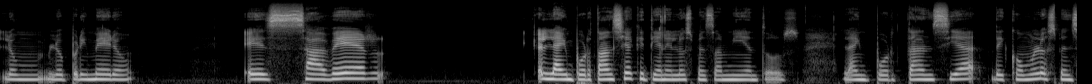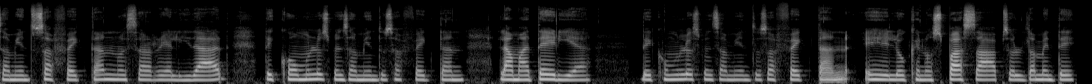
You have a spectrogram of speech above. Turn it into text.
lo, lo primero es saber la importancia que tienen los pensamientos, la importancia de cómo los pensamientos afectan nuestra realidad, de cómo los pensamientos afectan la materia, de cómo los pensamientos afectan eh, lo que nos pasa, absolutamente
